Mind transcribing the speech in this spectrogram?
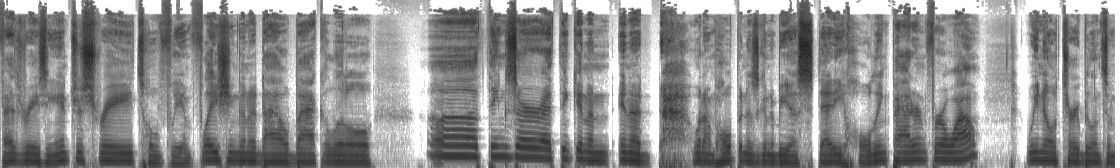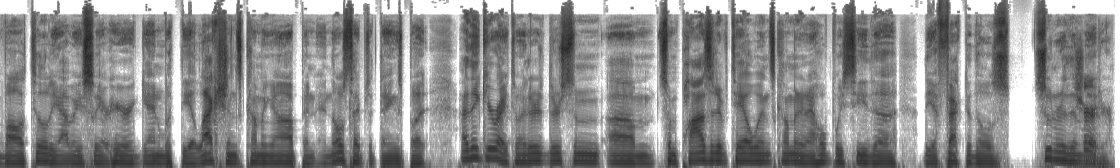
Fed's raising interest rates, hopefully inflation going to dial back a little. Uh, things are, I think, in a in a what I'm hoping is going to be a steady holding pattern for a while. We know turbulence and volatility obviously are here again with the elections coming up and, and those types of things. But I think you're right, Tony. There, there's some um, some positive tailwinds coming, and I hope we see the the effect of those sooner than sure. later.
